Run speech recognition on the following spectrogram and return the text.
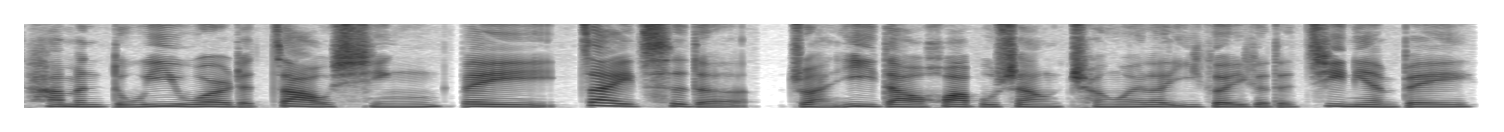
他们独一无二的造型，被再次的转译到画布上，成为了一个一个的纪念碑。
